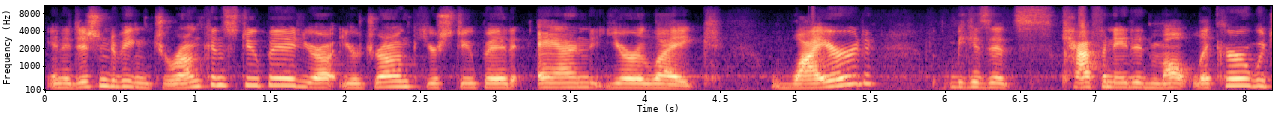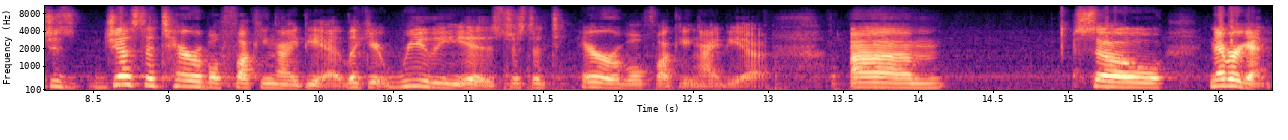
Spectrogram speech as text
in addition to being drunk and stupid, you're you're drunk, you're stupid, and you're like wired because it's caffeinated malt liquor, which is just a terrible fucking idea. Like it really is just a terrible fucking idea. Um, so never again.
